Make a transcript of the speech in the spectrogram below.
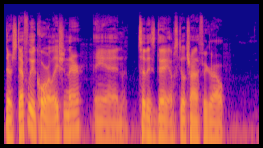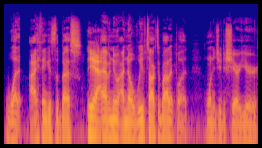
there's definitely a correlation there. And to this day, I'm still trying to figure out what I think is the best Yeah. avenue. I know we've talked about it, but wanted you to share your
